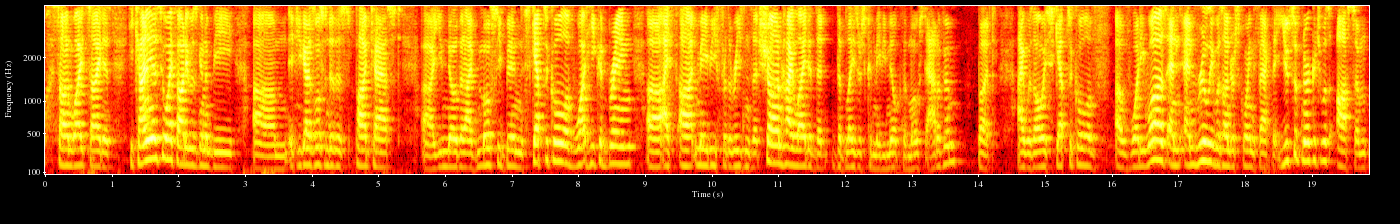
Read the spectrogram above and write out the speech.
Hassan Whiteside is he kind of is who I thought he was going to be. Um, if you guys listen to this podcast, uh, you know that I've mostly been skeptical of what he could bring. Uh, I thought maybe for the reasons that Sean highlighted that the Blazers could maybe milk the most out of him, but I was always skeptical of, of what he was and, and really was underscoring the fact that Jusuf Nurkic was awesome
